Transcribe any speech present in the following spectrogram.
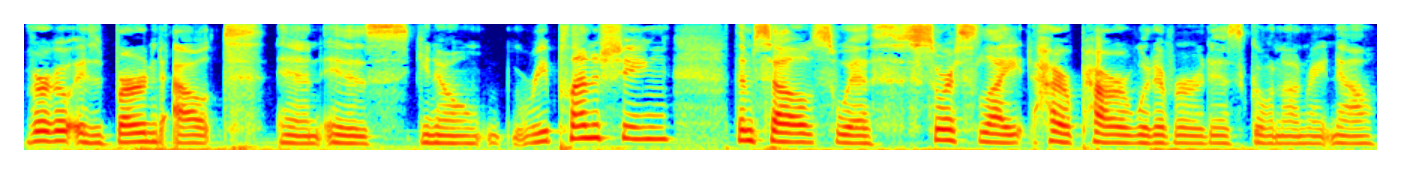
Virgo is burned out and is, you know, replenishing themselves with source light, higher power, whatever it is going on right now,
